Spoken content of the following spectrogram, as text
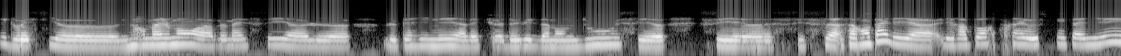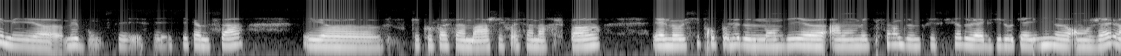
Je dois aussi euh, normalement euh, me masser le, le périnée avec de l'huile d'amande douce et c'est ça, ça rend pas les, rapports très spontanés mais mais bon c'est comme ça et quelquefois ça marche quelquefois ça marche pas et elle m'a aussi proposé de demander euh, à mon médecin de me prescrire de la xylocaïne euh, en gel.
